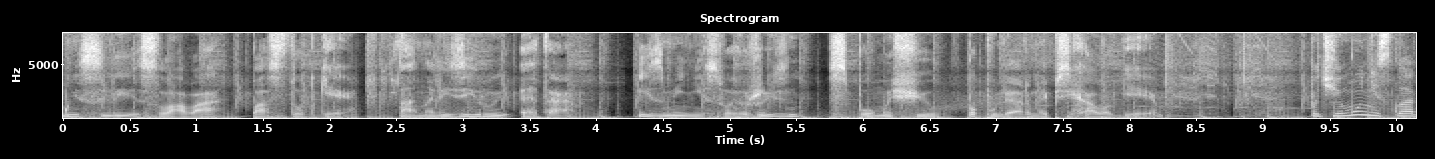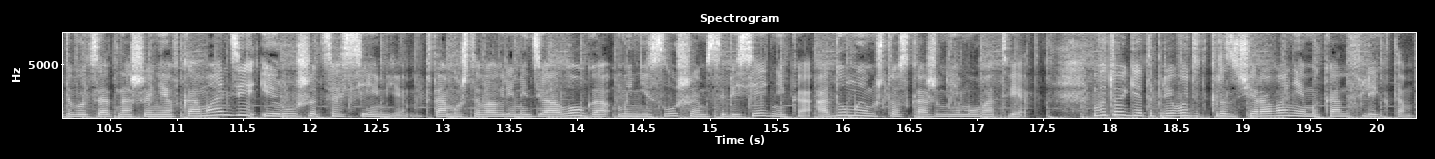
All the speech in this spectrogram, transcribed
Мысли, слова, поступки. Анализируй это. Измени свою жизнь с помощью популярной психологии. Почему не складываются отношения в команде и рушатся семьи? Потому что во время диалога мы не слушаем собеседника, а думаем, что скажем ему в ответ. В итоге это приводит к разочарованиям и конфликтам.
